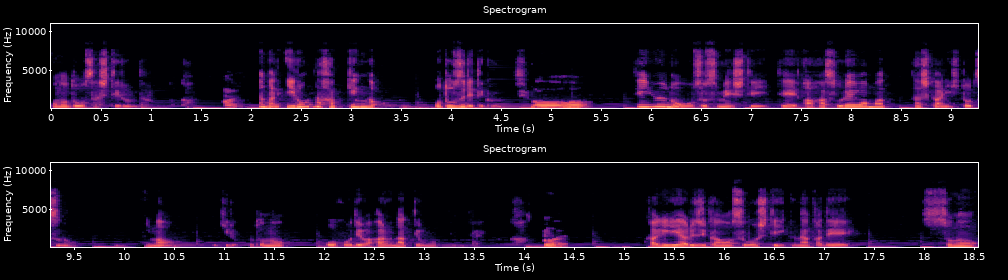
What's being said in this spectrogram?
この動作してるんだろうとか、はい、なんかね、いろんな発見が訪れてくるんですよ。っていうのをお勧めしていて、ああ、それはまあ確かに一つの今を生きることの方法ではあるなって思ってみたりとか、はい、限りある時間を過ごしていく中で、その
